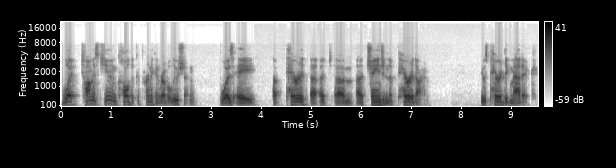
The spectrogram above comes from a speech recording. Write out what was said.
what Thomas Kuhn called the Copernican revolution was a a, para, a, um, a change in the paradigm it was paradigmatic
